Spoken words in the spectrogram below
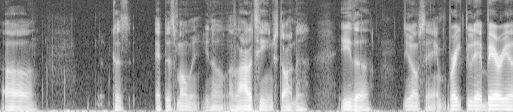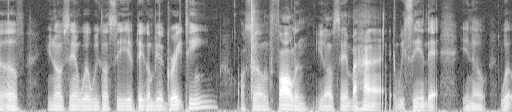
Because uh, at this moment, you know, a lot of teams starting to either you know what I'm saying break through that barrier of you know what I'm saying, where we're going to see if they're going to be a great team or some falling, you know what I'm saying, behind. And we're seeing that, you know, with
